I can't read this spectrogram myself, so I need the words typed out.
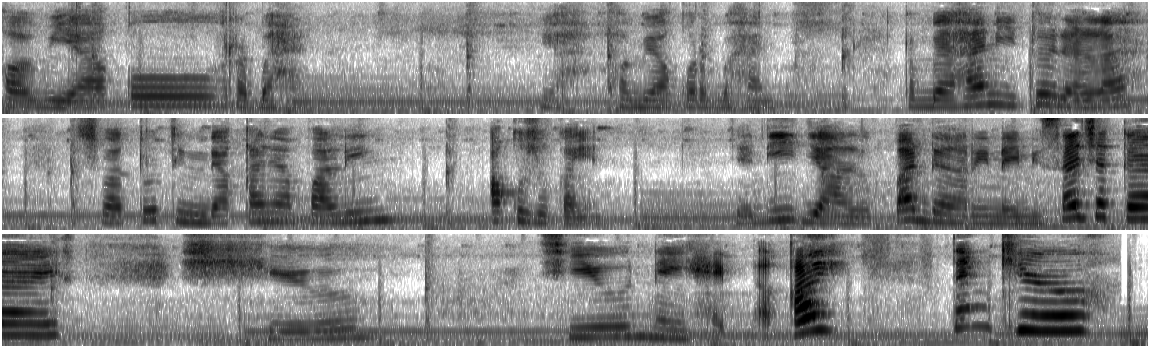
Hobi aku rebahan. Ya hobi aku rebahan. Rebahan itu adalah suatu tindakan yang paling aku sukain jadi jangan lupa dengerin ini saja guys. See you, see you next, oke? Okay? Thank you.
